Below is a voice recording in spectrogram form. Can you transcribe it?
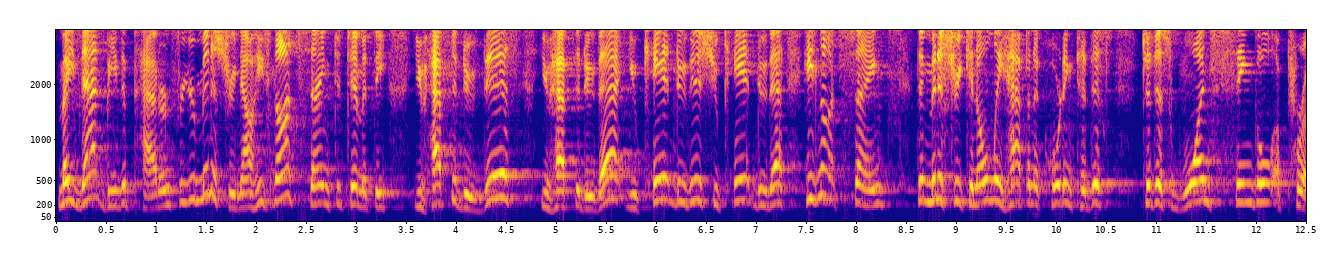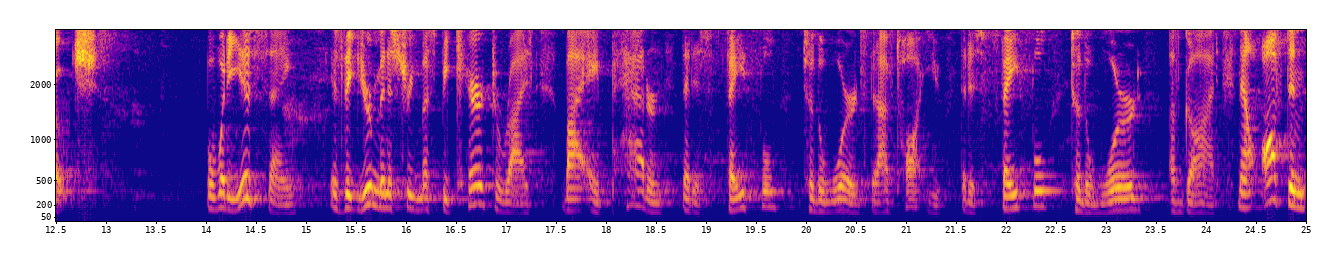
May that be the pattern for your ministry. Now, he's not saying to Timothy, you have to do this, you have to do that, you can't do this, you can't do that. He's not saying that ministry can only happen according to this, to this one single approach. But what he is saying is that your ministry must be characterized by a pattern that is faithful to the words that I've taught you, that is faithful to the word of God. Now, often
